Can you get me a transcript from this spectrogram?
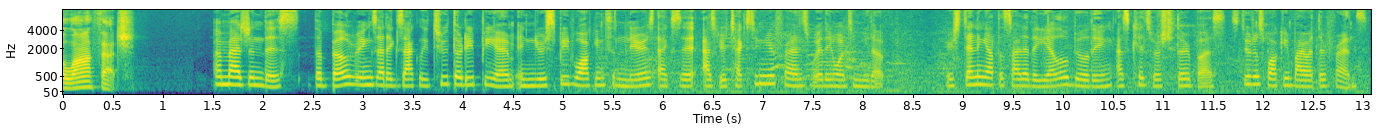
Alana Thatch. Imagine this. The bell rings at exactly 2:30 p.m. and you're speed walking to the nearest exit as you're texting your friends where they want to meet up. You're standing at the side of the yellow building as kids rush to their bus, students walking by with their friends.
